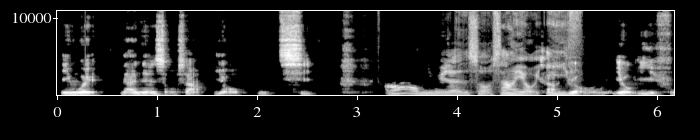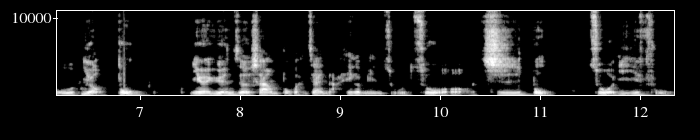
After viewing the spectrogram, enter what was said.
因为男人手上有武器。哦，女人手上有衣服，有有衣服，有布。因为原则上，不管在哪一个民族做织布、做衣服，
